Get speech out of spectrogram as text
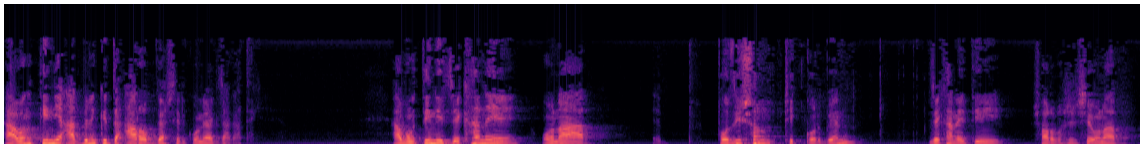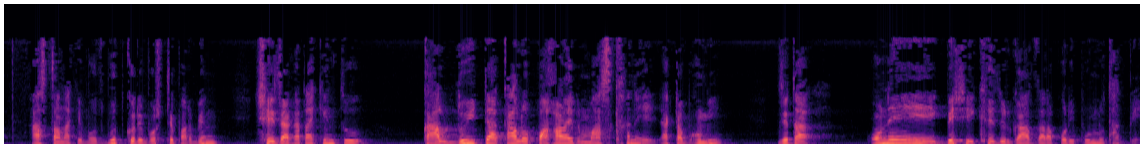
এবং তিনি আসবেন কিন্তু আরব দেশের কোন এক জায়গা থেকে। এবং তিনি যেখানে ওনার পজিশন ঠিক করবেন, যেখানে তিনি সর্বশেষে ওনার আস্তানাকে মজবুত করে বসতে পারবেন, সেই জায়গাটা কিন্তু কাল, দুইটা কালো পাহাড়ের মাঝখানে একটা ভূমি, যেটা অনেক বেশি খেজুর গাছ দ্বারা পরিপূর্ণ থাকবে।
